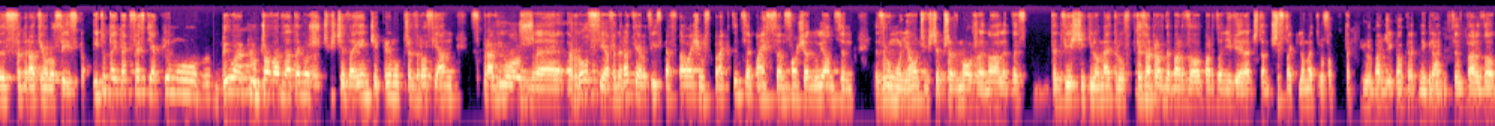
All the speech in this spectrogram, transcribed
z Federacją Rosyjską. I tutaj ta kwestia Krymu była kluczowa, dlatego że rzeczywiście zajęcie Krymu przez Rosjan sprawiło, że Rosja, Federacja Rosyjska stała się w praktyce państwem sąsiadującym z Rumunią, oczywiście przez morze, no ale te, te 200 kilometrów to jest naprawdę bardzo, bardzo niewiele, czy tam 300 kilometrów od takich już bardziej konkretnych granic, to jest bardzo,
